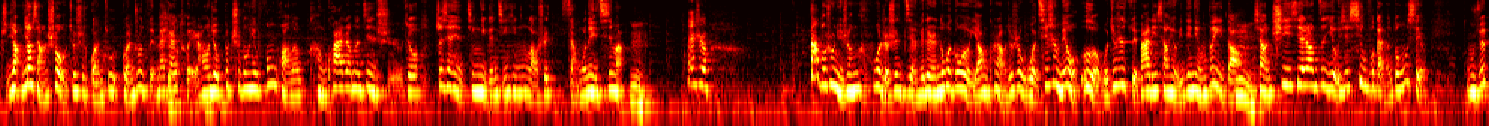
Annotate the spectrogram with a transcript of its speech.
只要要想瘦，就是管住管住嘴，迈开腿，然后就不吃东西，疯狂的很夸张的进食。就之前也听你跟金星老师讲过那一期嘛，嗯，但是。大多数女生或者是减肥的人都会跟我有一样的困扰，就是我其实没有饿，我就是嘴巴里想有一点点味道，嗯想吃一些让自己有一些幸福感的东西。我觉得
